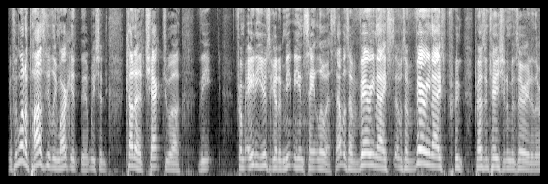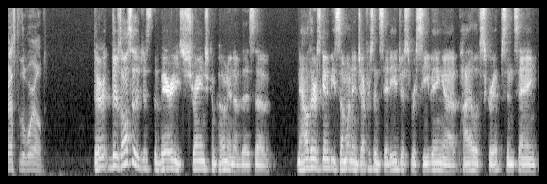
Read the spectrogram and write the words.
if we want to positively market it, we should cut a check to a uh, the from 80 years ago to meet me in St. Louis. That was a very nice. It was a very nice pre- presentation of Missouri to the rest of the world. There, there's also just the very strange component of this of now there's going to be someone in Jefferson City just receiving a pile of scripts and saying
